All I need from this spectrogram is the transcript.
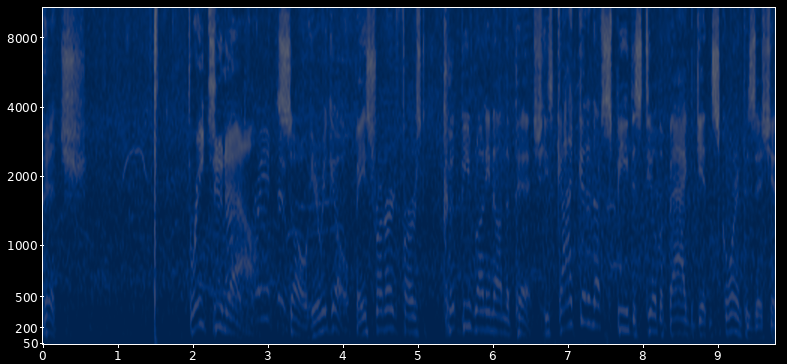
Pitch. 3-2 now. So here we go. Base runner at first. Could be running on the pitch. He's got good enough speed to steal the bag to get in scoring position,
